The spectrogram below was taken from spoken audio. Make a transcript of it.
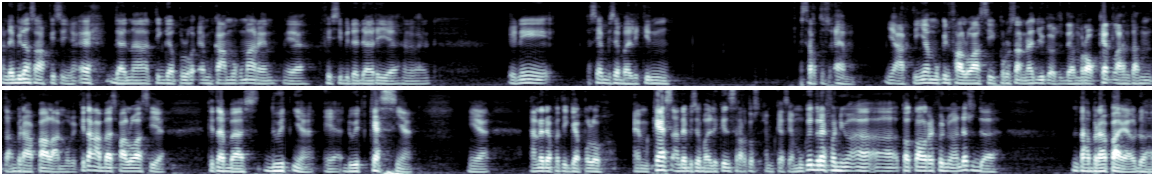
Anda bilang sama visinya, eh, dana 30M kamu kemarin, ya, visi bidadari ya, kan? Ini saya bisa balikin 100M ya artinya mungkin valuasi perusahaan juga sudah meroket lah entah, entah berapa lah. Mungkin kita nggak bahas valuasi ya kita bahas duitnya ya duit cashnya ya. Anda dapat 30 m cash Anda bisa balikin 100 m cash ya mungkin revenue uh, total revenue Anda sudah entah berapa ya udah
